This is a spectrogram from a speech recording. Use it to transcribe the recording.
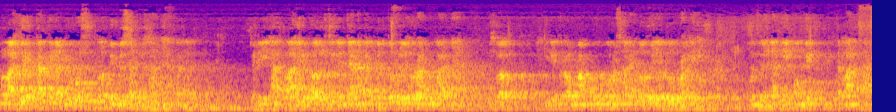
melahirkan tidak diurus lebih besar dosanya kan? Jadi hak lahir itu harus direncanakan betul oleh orang tuanya. Sebab kita kalau mampu ngurus anak lo ya lo pakai pun nanti mungkin terlantar.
